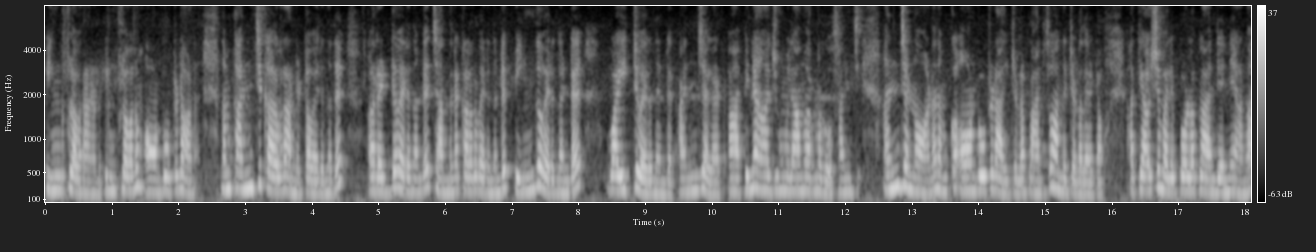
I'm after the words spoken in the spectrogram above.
പിങ്ക് ഫ്ലവറാണ് കേട്ടോ. പിങ്ക് ഫ്ലവറും ഓൺ റൂട്ടഡ് ആണ്. നമുക്ക് അഞ്ച് കളറാണ് കേട്ടോ വരുന്നത്. റെഡ് വരുന്നുണ്ട് ചന്ദന കളർ വരുന്നുണ്ട് പിങ്ക് വരുന്നുണ്ട് വൈറ്റ് വരുന്നുണ്ട്. അഞ്ചല്ല ആ പിന്നെ ആ ജൂമില എന്ന് പറഞ്ഞ റോസ് അഞ്ച്. അഞ്ചെണ്ണമാണ് നമുക്ക് ഓൺ റൂട്ടഡ് ആയിട്ടുള്ള പ്ലാന്റ്സ് വന്നിട്ടുള്ളത് കേട്ടോ. അത്യാവശ്യം വലിപ്പമുള്ള പ്ലാന്റ് തന്നെയാണ്.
